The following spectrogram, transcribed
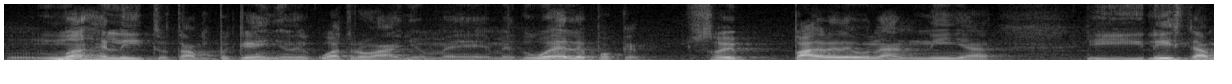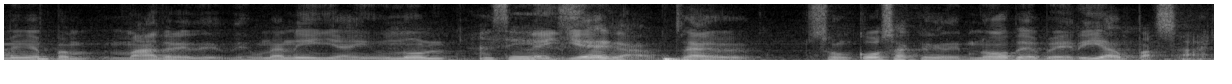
un angelito tan pequeño de cuatro años, me, me duele porque soy padre de una niña y Liz también es madre de, una niña y uno le llega. O sea, son cosas que no deberían pasar.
